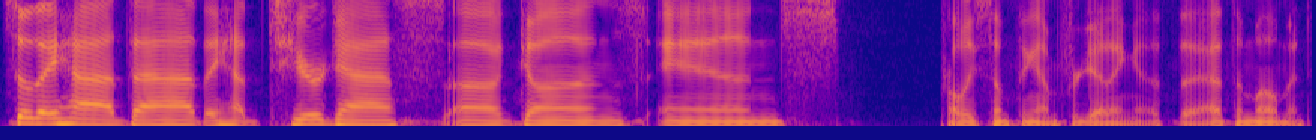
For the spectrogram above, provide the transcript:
So they had that. They had tear gas uh, guns and probably something I'm forgetting at the at the moment.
